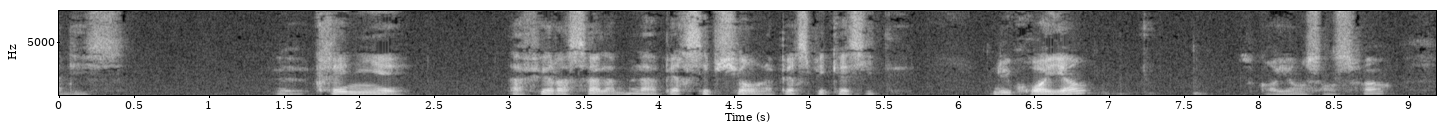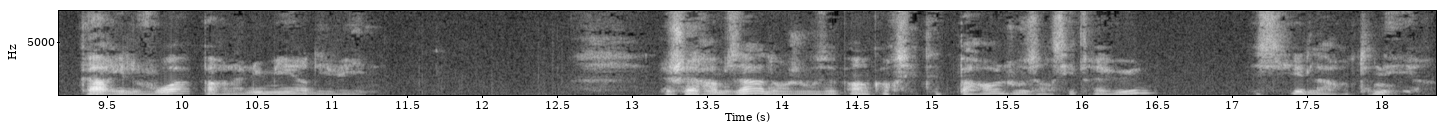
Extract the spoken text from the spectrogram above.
hadith. Le craignez la firasa, la perception, la perspicacité du croyant croyant au sens fort, car il voit par la lumière divine. Le cher Hamza, dont je ne vous ai pas encore cité de parole, je vous en citerai une, essayez de la retenir.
